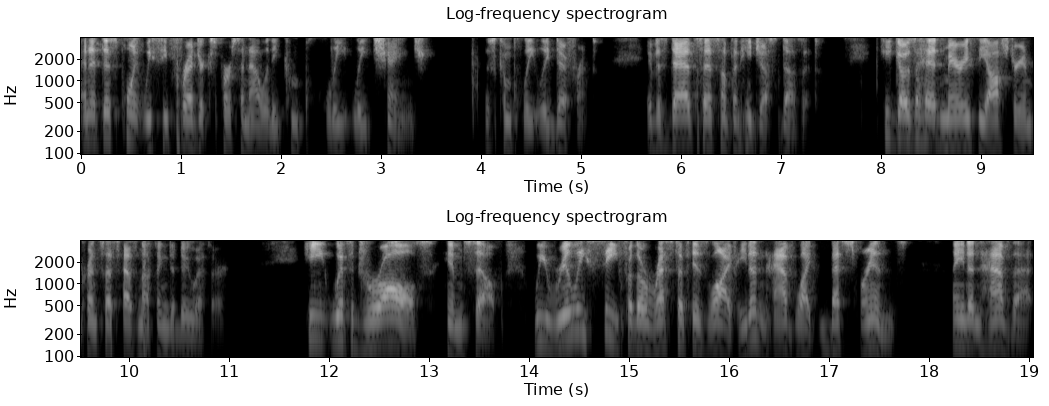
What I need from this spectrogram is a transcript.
And at this point, we see Frederick's personality completely change. It's completely different. If his dad says something, he just does it. He goes ahead, and marries the Austrian princess, has nothing to do with her. He withdraws himself. We really see for the rest of his life, he doesn't have like best friends. He doesn't have that.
